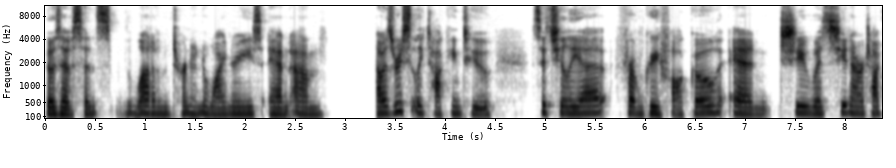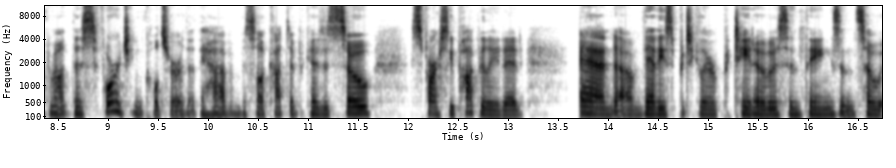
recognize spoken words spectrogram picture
those have since, a lot of them turned into wineries. And um, I was recently talking to Cecilia from Grifalco, and she was she and I were talking about this foraging culture that they have in Basilicata because it's so sparsely populated, and um, they have these particular potatoes and things, and so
